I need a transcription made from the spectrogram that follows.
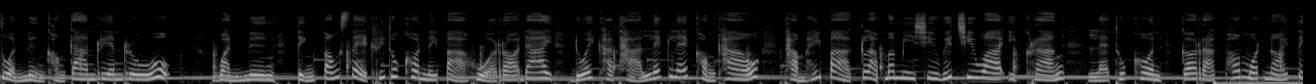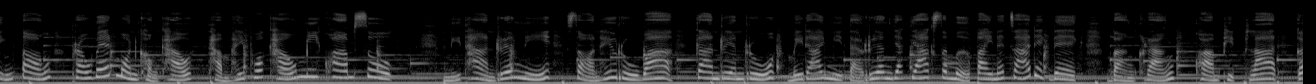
ส่วนหนึ่งของการเรียนรู้วันหนึ่งติ๋งต้องเสกให้ทุกคนในป่าหัวเราะได้ ด้วยคาถาเล็กๆของเขาทำให้ป่ากลับมามีชีวิตชีวาอีกครั้งและทุกคนก็รักพ่อมดน้อยติ๋งตอง เพราะเวทมนต์ของเขาทำให้พวกเขามีความสุข นิทานเรื่องนี้สอนให้รู้ว่าการเรียนรู้ไม่ได้มีแต่เรื่องยากๆเสมอไปนะจ๊ะเด็กๆ บางครั้งความผิดพลาดก็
